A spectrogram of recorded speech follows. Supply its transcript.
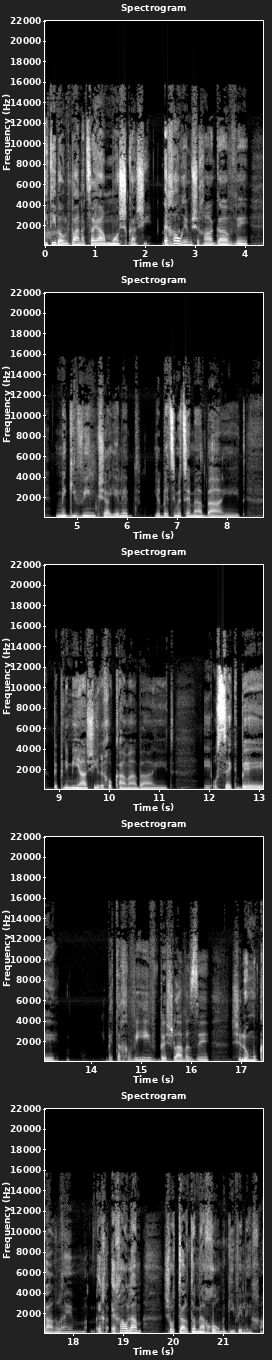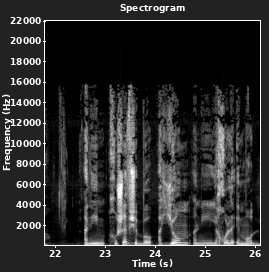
איתי באולפן הצייר מוש קשי. איך ההורים שלך, אגב, אה, מגיבים כשהילד בעצם יוצא מהבית, בפנימייה שהיא רחוקה מהבית, אה, עוסק ב... בתחביב בשלב הזה שלא מוכר להם? איך, איך העולם שהותרת מאחור מגיב אליך? אני חושב שבו, היום אני יכול לאמוד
